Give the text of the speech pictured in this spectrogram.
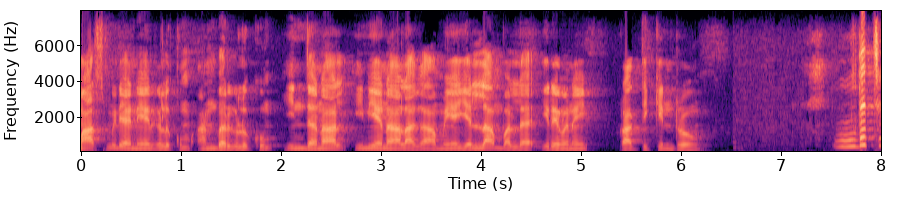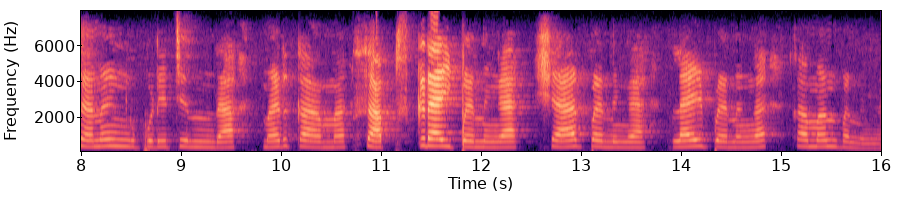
மார்ஸ் மீடியா நேயர்களுக்கும் அன்பர்களுக்கும் இந்த நாள் இனிய நாளாக அமைய எல்லாம் வல்ல இறைவனை பிரார்த்திக்கின்றோம். இந்த சேனல் உங்களுக்கு பிடிச்சிருந்தா மறக்காம சப்ஸ்கிரைப் பண்ணுங்க ஷேர் பண்ணுங்க லைக் பண்ணுங்க கமெண்ட் பண்ணுங்க.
